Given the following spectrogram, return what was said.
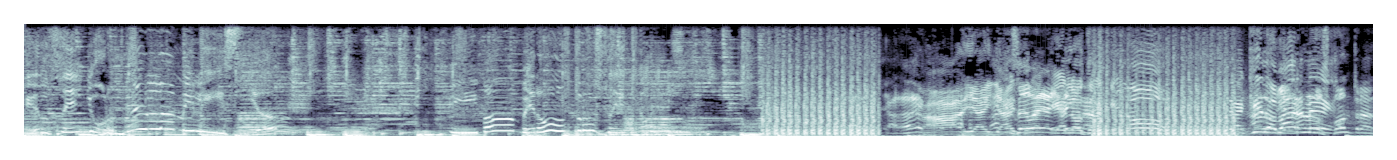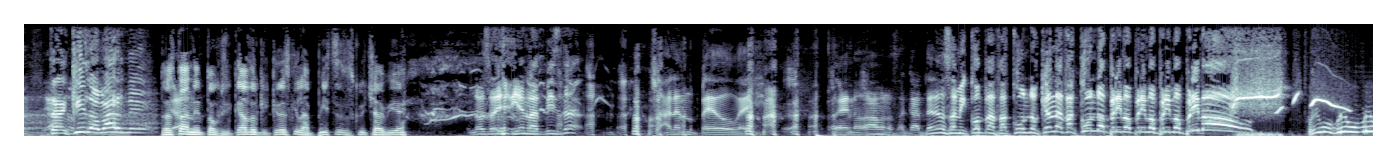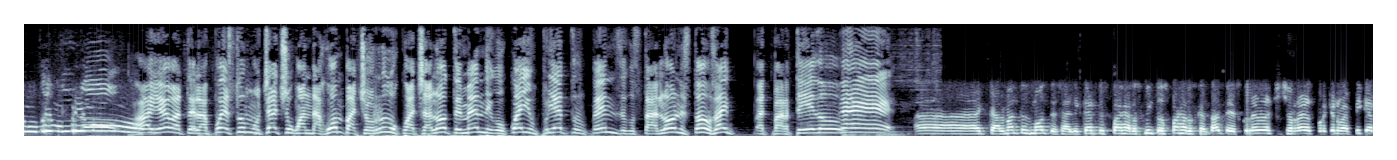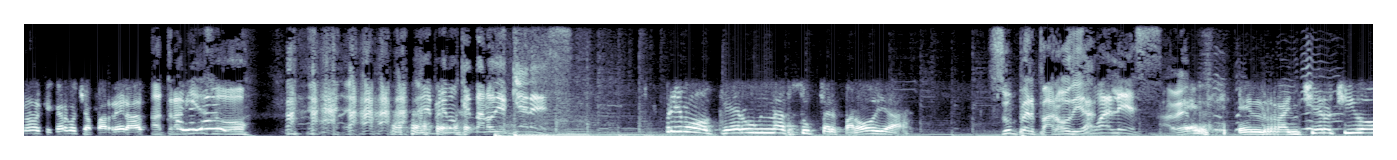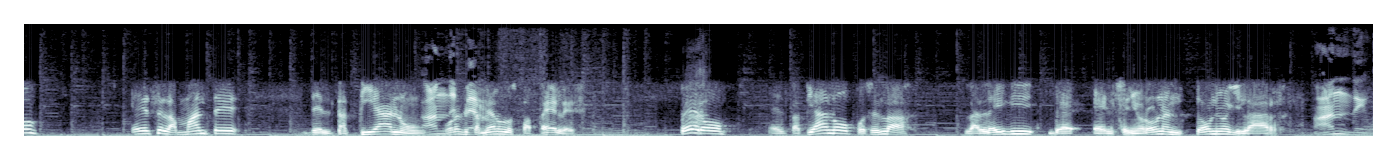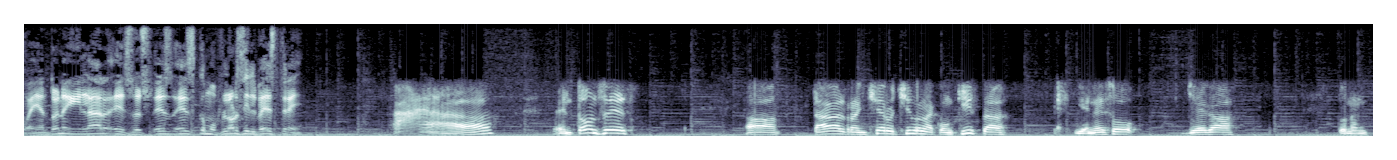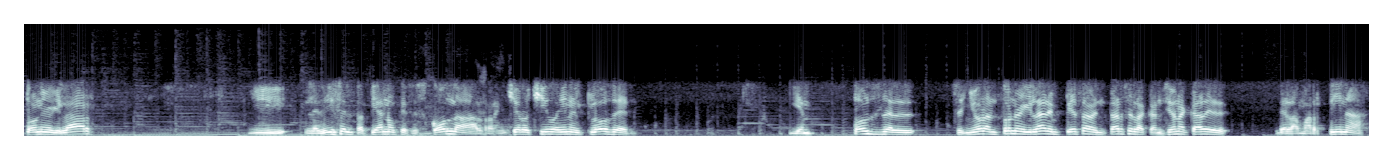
El señor de la milicia iba a ver otro señor. Ay, ay, ay. que se vaya, ya Tranquilo, tranquilo. Tranquilo, llegaron Barney. los contras. Ya Tranquilo, Barney. Estás tan intoxicado que crees que la pista se escucha bien. ¿No se oye bien la pista? Chale, no pedo, güey. Bueno, vámonos acá. Tenemos a mi compa Facundo. ¿Qué onda, Facundo? Primo, primo, primo, primo. Primo, primo, primo, primo, primo. Ah, llévatela pues tú, muchacho, guandajuán, pachorrudo, cuachalote, mendigo, cuello prieto, mendigos, talones, todos hay partido. Ah, calmantes montes, alicantes, pájaros, mitos, pájaros, cantantes, culebras, chichorreras, ¿por qué no me pican ahora que cargo chaparreras? Atravieso. Oye, primo, ¿qué parodia quieres? Primo, quiero una super parodia. ¿Super parodia? ¿Cuál es? A ver. El, el ranchero chido es el amante del Tatiano. Ande, Ahora se perro. cambiaron los papeles. Pero el Tatiano, pues es la, la lady de el señorón Antonio Aguilar. Ande, güey. Antonio Aguilar, eso es, es, es como flor silvestre. Ah, entonces, ah, está el ranchero chido en la conquista y en eso llega don Antonio Aguilar y le dice el Tatiano que se esconda al ranchero chido ahí en el closet. Y entonces el señor Antonio Aguilar empieza a aventarse la canción acá de, de la Martina.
